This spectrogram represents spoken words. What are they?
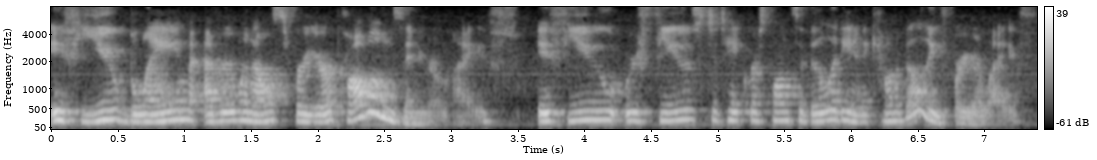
if you blame everyone else for your problems in your life, if you refuse to take responsibility and accountability for your life,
